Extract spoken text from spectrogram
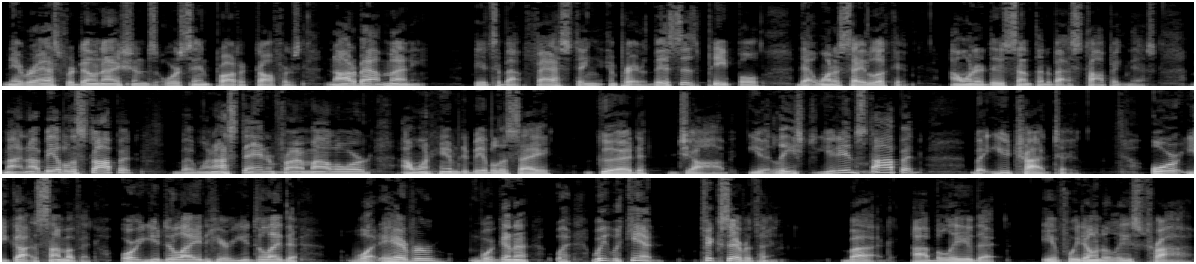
never ask for donations or send product offers. Not about money. It's about fasting and prayer. This is people that want to say, look it, I want to do something about stopping this. Might not be able to stop it, but when I stand in front of my Lord, I want him to be able to say, good job. You at least you didn't stop it, but you tried to. Or you got some of it. Or you delayed here, you delayed there. Whatever we're gonna we, we can't fix everything. But I believe that if we don't at least try,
